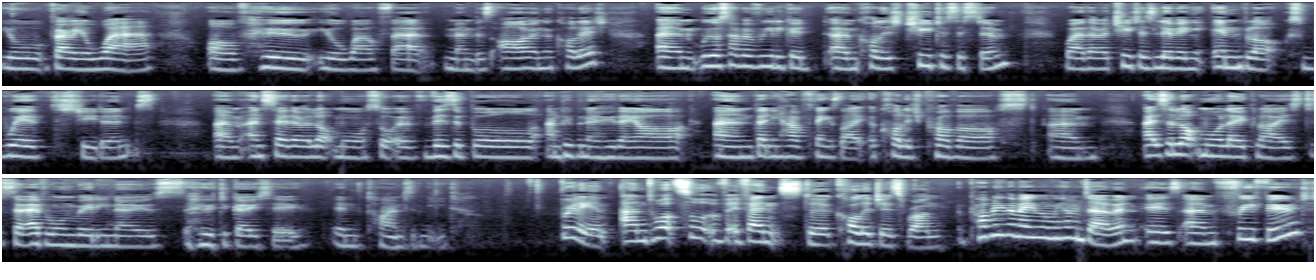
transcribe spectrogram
you're very aware of who your welfare members are in the college. Um, we also have a really good um, college tutor system where there are tutors living in blocks with students. Um, and so they're a lot more sort of visible and people know who they are. And then you have things like a college provost. Um, it's a lot more localised, so everyone really knows who to go to in times of need. Brilliant. And what sort of events do colleges run? Probably the main one we have in Derwent is um, free food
